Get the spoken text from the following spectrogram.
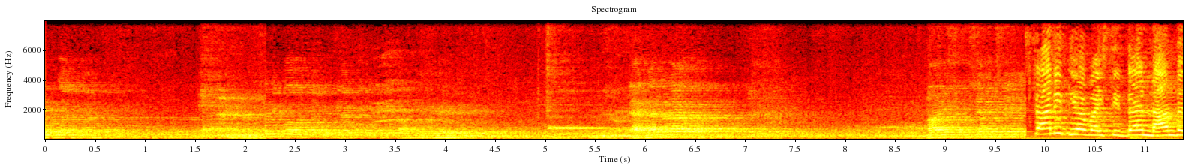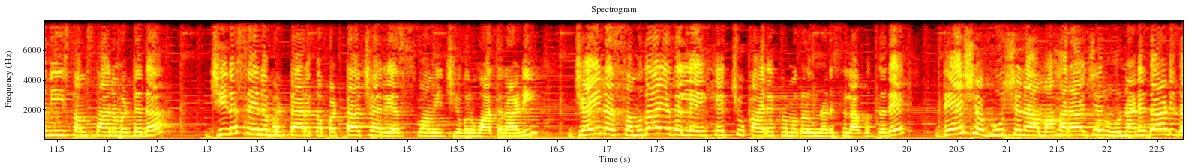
ಅವಕಾಶ. ಯಾಕಂದ್ರೆ ಸಾನ್ನಿಧ್ಯ ವಹಿಸಿದ್ದ ನಾಂದನಿ ಸಂಸ್ಥಾನ ಮಟ್ಟದ ಜಿನಸೇನ ಭಟ್ಟಾರಕ ಪಟ್ಟಾಚಾರ್ಯ ಸ್ವಾಮೀಜಿಯವರು ಮಾತನಾಡಿ, ಜೈನ ಸಮುದಾಯದಲ್ಲೇ ಹೆಚ್ಚು ಕಾರ್ಯಕ್ರಮಗಳು ನಡೆಸಲಾಗುತ್ತದೆ ದೇಶಭೂಷಣ ಮಹಾರಾಜರು ನಡೆದಾಡಿದ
